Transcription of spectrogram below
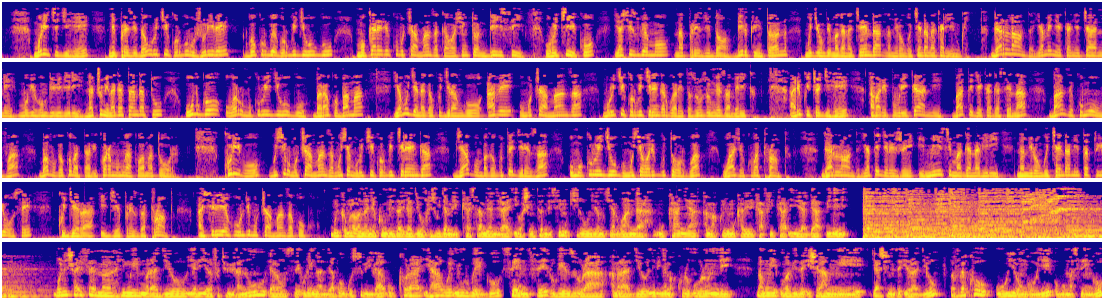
Muri iki gihe ni perezida w'urukiko rw'ubujurire rwo ku rwego rw'igihugu mu karere k'ubucamanza ka Washington DC urukiko yashyizwemo na perezida Bill Clinton mu gihumbi magana cyenda na mirongo cyenda na karindwi. Garland yamenyekanye cyane mu bihumbi bibiri na cumi na gatandatu ubwo uwari umukuru w'igihugu Barack Obama yamugenaga kugira ngo abe umucamanza mu rukiko rw'ikirenga rwa leta zunze ubumwe za amerika. Ariko icyo gihe abarepublikani bategekaga sena banze kumwumva bavuga ko batabikora mu mwaka w'amatora. Kuri bo gushyira umucamanza mushya mu rukiko rw'ikirenga byagombaga gutegereza umukuru w'igihugu mushya wari gutorwa waje kuba Trump. Garland yategereje iminsi magana abiri na mirongo icyenda n'itatu yose kugera igihe perezida Trump ashyiriyeho undi mucamanza koko? Muri ko murabandanya kumviriza iradiyo ijwi ry'amerika isameranira i washington dc mu kirundi no mu kinyarwanda mu kanya amakuru yo mu karere ka afurika y'ibiyaga binini. Bonesha fm imwe mu radiyo yari yarafatiwe ibihano yaronse uburenganzira bwo gusubira gukora ihawe n'urwego sense rugenzura amaradiyo n'ibinyamakuru mu burundi. Bamwe mu bagize ishyirahamwe ryashinze iyo radiyo bavuga ko uwirongoye ubu masengo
